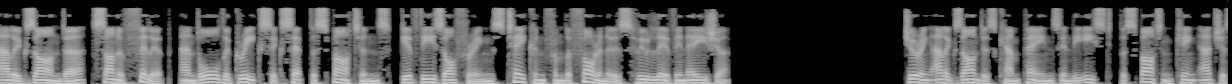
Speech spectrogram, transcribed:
Alexander, son of Philip, and all the Greeks except the Spartans, give these offerings taken from the foreigners who live in Asia. During Alexander's campaigns in the east, the Spartan king Agis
